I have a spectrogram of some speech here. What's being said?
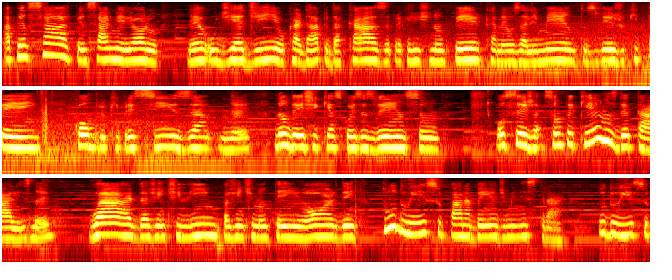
a pensar, pensar melhor né, o dia a dia, o cardápio da casa, para que a gente não perca né, os alimentos, veja o que tem, compre o que precisa, né, não deixe que as coisas vençam. Ou seja, são pequenos detalhes, né? Guarda, a gente limpa, a gente mantém em ordem, tudo isso para bem administrar. Tudo isso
